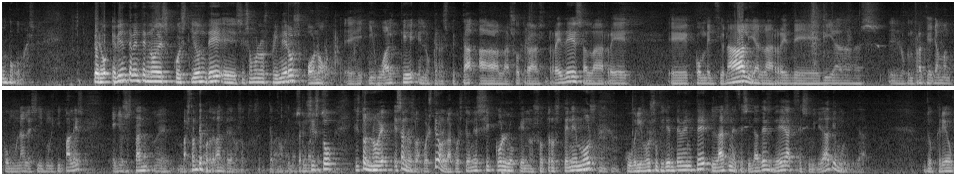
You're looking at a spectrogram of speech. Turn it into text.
un poco más. Pero evidentemente no es cuestión de eh, si somos los primeros o no, eh, igual que en lo que respecta a las otras redes, a la red eh, convencional y a la red de vías, lo que en Francia llaman comunales y municipales, ellos están bastante por delante de nosotros. Pero insisto, insisto no esa no es la cuestión, la cuestión es si con lo que nosotros tenemos cubrimos suficientemente las necesidades de accesibilidad y movilidad. Yo creo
